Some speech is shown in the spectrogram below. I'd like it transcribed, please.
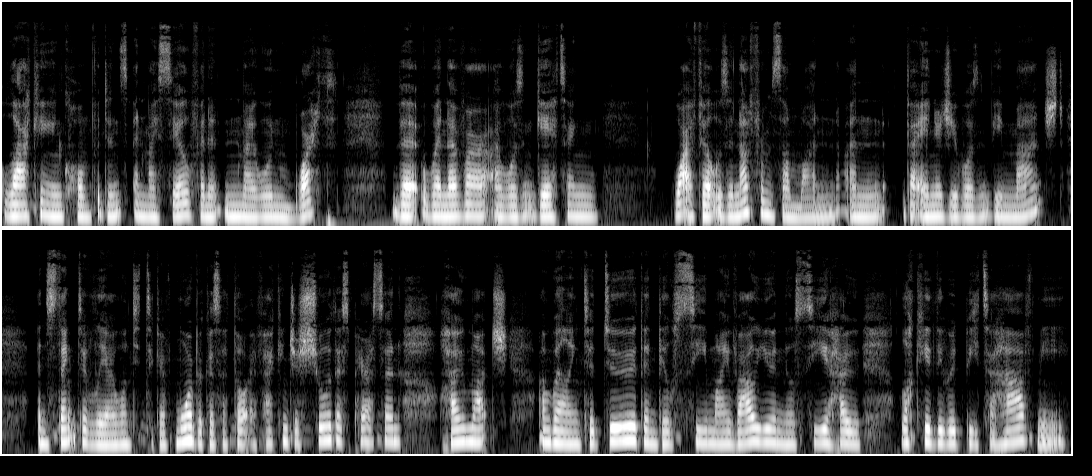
lacking in confidence in myself and in my own worth that whenever I wasn't getting what I felt was enough from someone and that energy wasn't being matched, instinctively I wanted to give more because I thought if I can just show this person how much I'm willing to do, then they'll see my value and they'll see how lucky they would be to have me.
